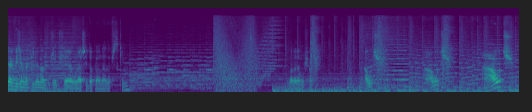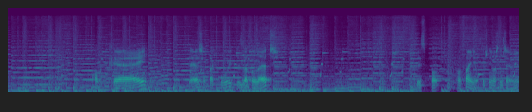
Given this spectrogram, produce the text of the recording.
Jak wyjdziemy na chwilę na dwór, żeby się uleczyć do pełna ze wszystkim? Chyba będę musiał. Auć. Auć. Auć. Okej. Też atakuj, ty za to lecz. Ty spo... O fajnie, ty już nie masz niczego, nie?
